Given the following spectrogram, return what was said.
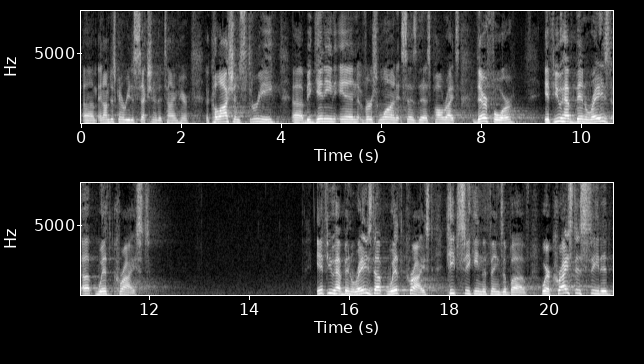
um, and I'm just going to read a section at a time here. Uh, Colossians 3, uh, beginning in verse 1, it says this Paul writes, Therefore, if you have been raised up with Christ, If you have been raised up with Christ, keep seeking the things above, where Christ is seated,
